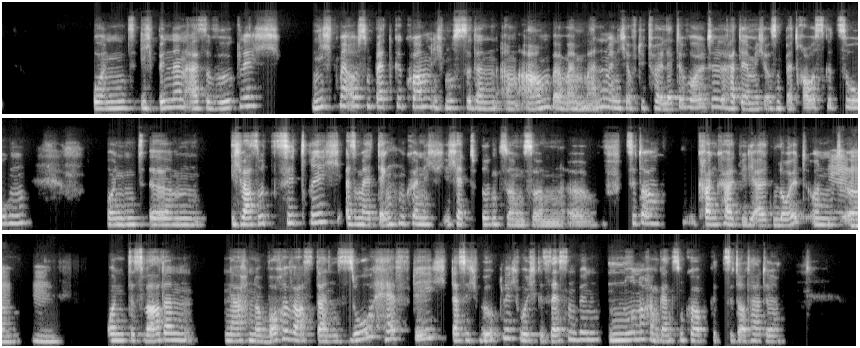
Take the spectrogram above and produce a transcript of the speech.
Und ich bin dann also wirklich nicht mehr aus dem Bett gekommen. Ich musste dann am Arm bei meinem Mann, wenn ich auf die Toilette wollte, hat er mich aus dem Bett rausgezogen. Und ähm, ich war so zittrig, also man hätte denken können, ich, ich hätte irgend so ein, so ein äh, Zitterkrankheit wie die alten Leute. Und, mhm. ähm, und das war dann, nach einer Woche war es dann so heftig, dass ich wirklich, wo ich gesessen bin, nur noch am ganzen Körper gezittert hatte.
